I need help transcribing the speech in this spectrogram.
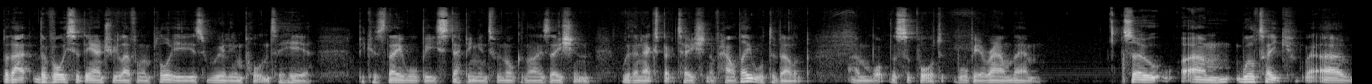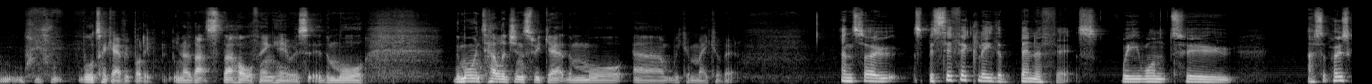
But that the voice of the entry level employee is really important to hear because they will be stepping into an organization with an expectation of how they will develop and what the support will be around them. So um, we'll take uh, we'll take everybody. You know that's the whole thing here. Is the more the more intelligence we get, the more um, we can make of it. And so, specifically, the benefits we want to, I suppose,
